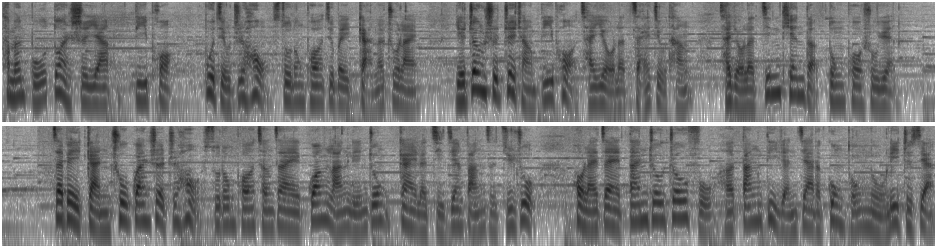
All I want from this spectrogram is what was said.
他们不断施压逼迫。不久之后，苏东坡就被赶了出来。也正是这场逼迫，才有了载酒堂，才有了今天的东坡书院。在被赶出官舍之后，苏东坡曾在光廊林中盖了几间房子居住。后来，在儋州州府和当地人家的共同努力之下，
